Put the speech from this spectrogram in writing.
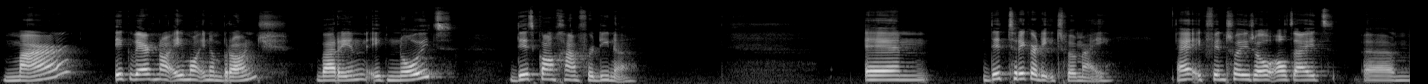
Maar ik werk nou eenmaal in een branche waarin ik nooit dit kan gaan verdienen. En dit triggerde iets bij mij. ik vind sowieso altijd Ehm,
